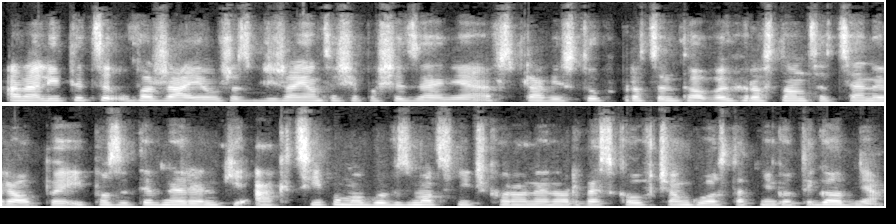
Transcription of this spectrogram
Analitycy uważają, że zbliżające się posiedzenie w sprawie stóp procentowych, rosnące ceny ropy i pozytywne rynki akcji pomogły wzmocnić koronę norweską w ciągu ostatniego tygodnia.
